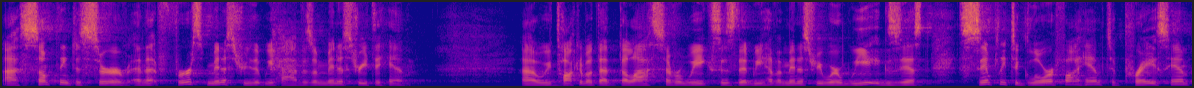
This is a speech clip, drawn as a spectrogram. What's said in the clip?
uh, something to serve. And that first ministry that we have is a ministry to Him. Uh, we talked about that the last several weeks is that we have a ministry where we exist simply to glorify him to praise him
